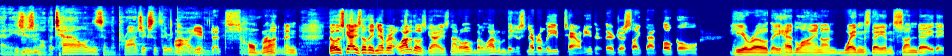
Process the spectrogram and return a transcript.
and he's using all the towns and the projects that they were doing. Mm-hmm. Oh, yeah, that's home run. And those guys, though, they never, a lot of those guys, not all of them, but a lot of them, they just never leave town either. They're just like that local hero. They headline on Wednesday and Sunday, they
